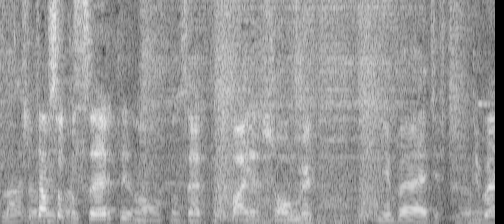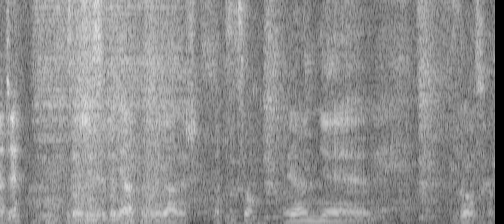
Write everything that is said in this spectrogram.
Plaża, I tam są wypas. koncerty, no, koncerty, fire showy. Nie będzie w tym roku. Nie będzie? Co, Co nie się z będzie? koniatem wygadasz? A ty co? Ja nie. Wrocław.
